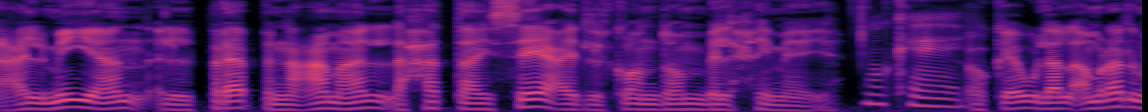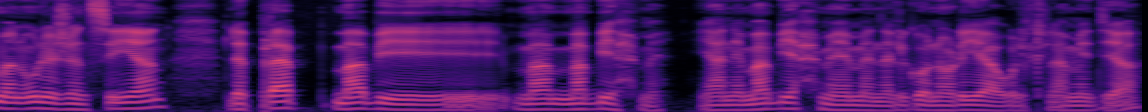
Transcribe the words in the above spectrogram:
علميا ال PrEP انعمل لحتى يساعد ال condom بالحماية. okay. okay? وللأمراض المنقولة جنسيا ال PrEP ما بي ما, ما بيحمي. يعني ما بيحمي من ال gonorrhea والكلاميديا.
